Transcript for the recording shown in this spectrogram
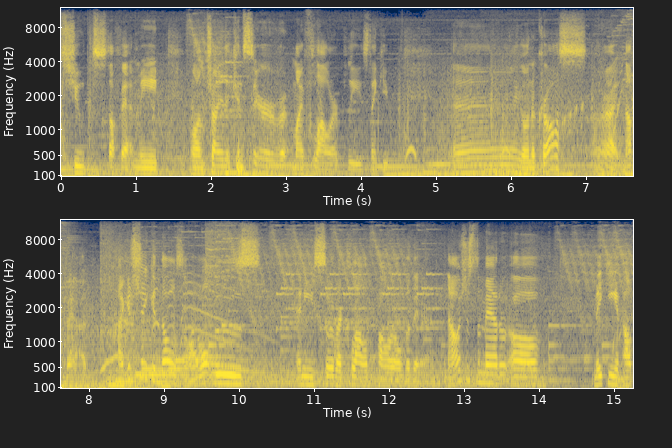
shoot stuff at me while I'm trying to conserve my flower, please. Thank you. And going across. Alright, not bad. I get shaken those though. I won't lose any sort of cloud power over there. Now it's just a matter of making it up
